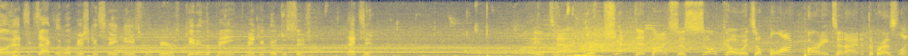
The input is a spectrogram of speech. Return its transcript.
Well, that's exactly what Michigan State needs from Fears. Get in the paint, make a good decision. That's it. The attack rejected by Sissoko. It's a block party tonight at the Breslin.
